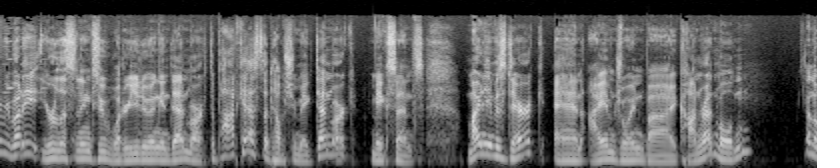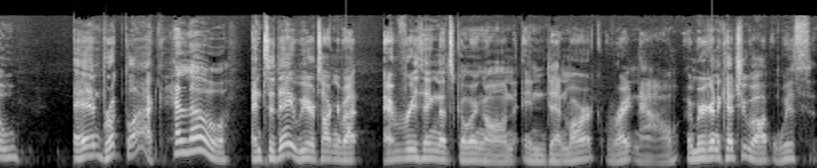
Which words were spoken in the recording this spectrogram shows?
everybody. You're listening to What Are You Doing in Denmark, the podcast that helps you make Denmark make sense. My name is Derek, and I am joined by Conrad Molden Hello. and Brooke Black. Hello. And today we are talking about everything that's going on in Denmark right now. And we're going to catch you up with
